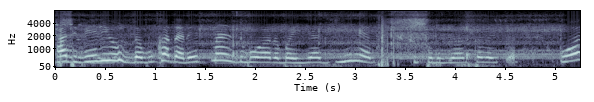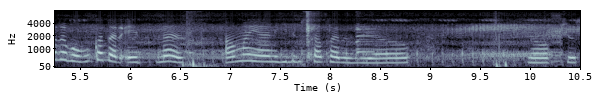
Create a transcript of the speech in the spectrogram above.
Hadi veriyoruz da bu kadar etmezdi bu arabayı ya. Yine sıfırız arkadaşlar. Bu araba bu kadar etmez. Ama yani gidip satarız ya. Ne yapacağız?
